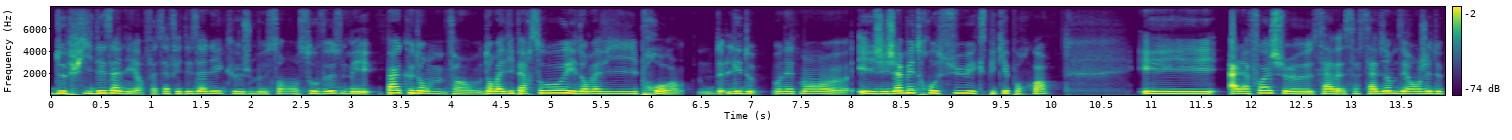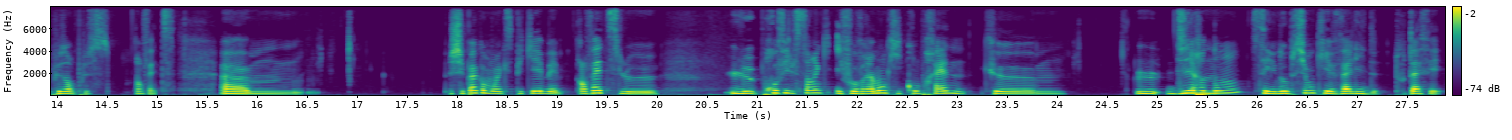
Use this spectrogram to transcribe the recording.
depuis des années en. Ça fait des années que je me sens sauveuse, mais pas que dans, ma vie perso et dans ma vie pro, hein. les deux, honnêtement. Euh, et j'ai jamais trop su expliquer pourquoi. Et à la fois, ça, vient me déranger de plus en plus, en fait. Euh, je sais pas comment expliquer, mais en fait, le, le profil 5, il faut vraiment qu'il comprenne que dire non, c'est une option qui est valide, tout à fait.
